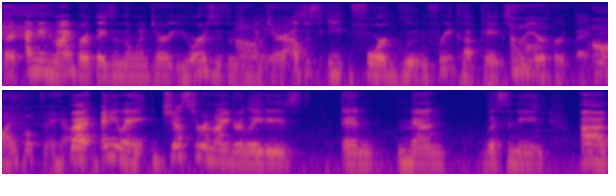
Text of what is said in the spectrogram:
But, I mean, my birthday's in the winter. Yours is in the Oh, winter. yes. I'll just eat four gluten free cupcakes for Oh. your birthday. oh, I hope they have. But anyway, just a reminder, ladies and men listening. Um,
